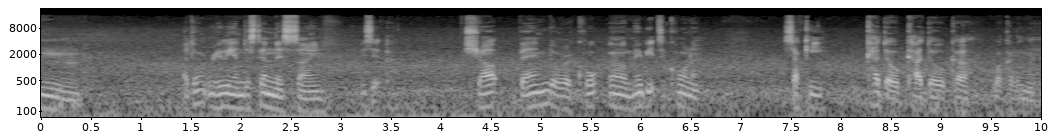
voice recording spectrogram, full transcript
Hmm. I don't really understand this sign. Is it a sharp bend or a cor- oh, maybe it's a corner. Saki kado kado ka wakaranai.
